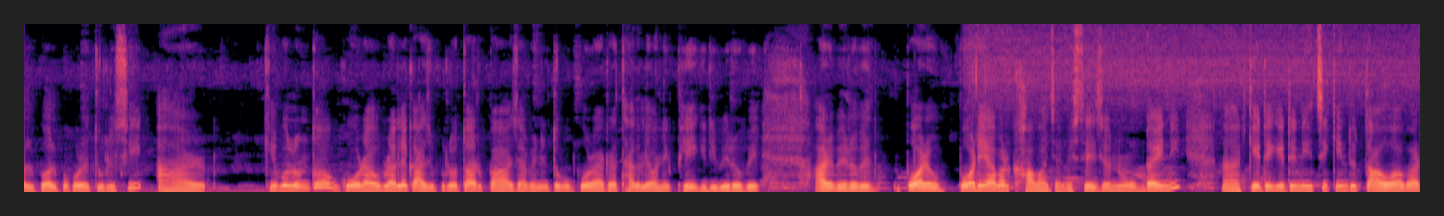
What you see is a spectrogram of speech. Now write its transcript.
অল্প অল্প করে তুলেছি। আর কি বলুন তো, গোড়া উবড়ালে গাছগুলো তো আর পাওয়া যাবে না। তবু গোড়াটা থাকলে অনেক ফেগড়ি বেরোবে আর বেরোবে পরে পরে আবার খাওয়া যাবে। সেই জন্য উবড়াইনি কেটে কেটে নিয়েছি কিন্তু তাও আবার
